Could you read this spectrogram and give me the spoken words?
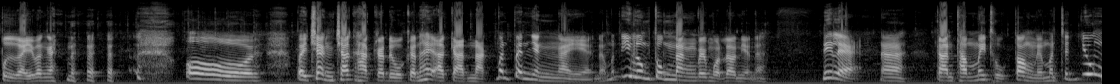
เปื่อยว่างั้นโอ้ยไปแช่งชักหักกระดูกกันให้อาการหนัก มันเป็นยังไงอะนะมันนี่ลุงตุงนังไปหมดแล้วเนี่ยนะนี่แหละนะการทำไม่ถูกต้องเนี่ยมันจะยุ่ง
